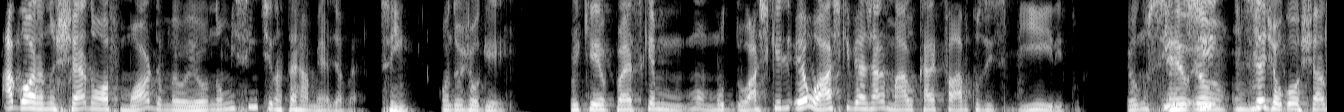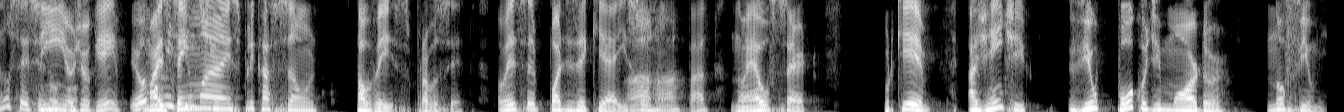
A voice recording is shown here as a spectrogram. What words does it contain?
Agora, no Shadow of Mordor, meu, eu não me senti na Terra-média, velho. Sim. Quando eu joguei. Porque parece que mu- mudou. Acho que ele, eu acho que viajaram mal. O cara que falava com os espíritos. Eu não senti. Eu- eu- uhum. Você jogou o Shadow? Não sei se você Sim, eu joguei, Eu mas tem senti- uma explicação, talvez, pra você. Talvez você pode dizer que é isso ou não, tá? Não é o certo. Porque a gente viu pouco de Mordor no filme.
